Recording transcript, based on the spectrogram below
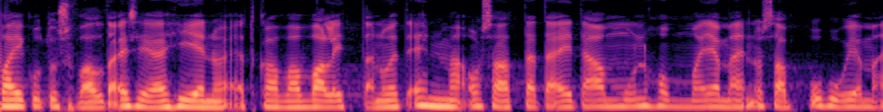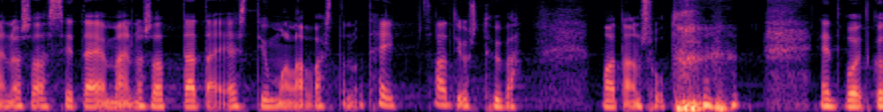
vaikutusvaltaisia ja hienoja, jotka on vaan valittanut, että en mä osaa tätä, ei tämä ole mun homma ja mä en osaa puhua ja mä en osaa sitä ja mä en osaa tätä. Ja sitten Jumala on vastannut, että hei, sä oot just hyvä, mä otan sut. että voitko,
